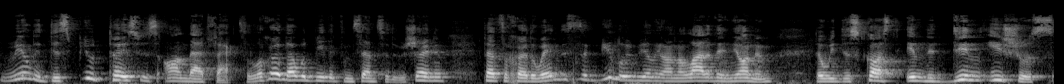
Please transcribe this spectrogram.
really dispute Tosfos on that fact. So Lachor, that would be the consensus of the Rishonim. That's the the way. And this is a gilui really on a lot of the inyonim that we discussed in the din issues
